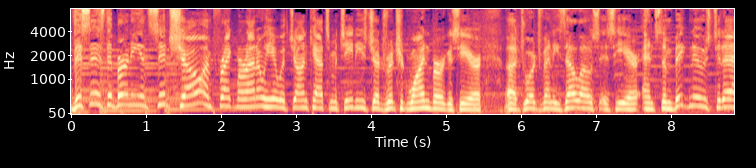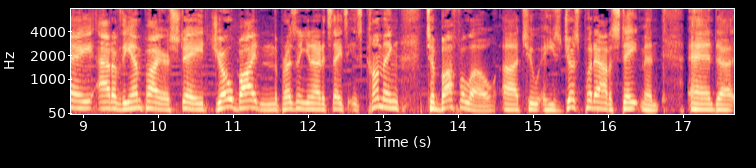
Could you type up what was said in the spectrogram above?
This is the Bernie and Sid Show. I'm Frank Morano here with John Catsimatidis. Judge Richard Weinberg is here. Uh, George Venizelos is here. And some big news today out of the Empire State. Joe Biden, the President of the United States, is coming to Buffalo. Uh, to He's just put out a statement and uh,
